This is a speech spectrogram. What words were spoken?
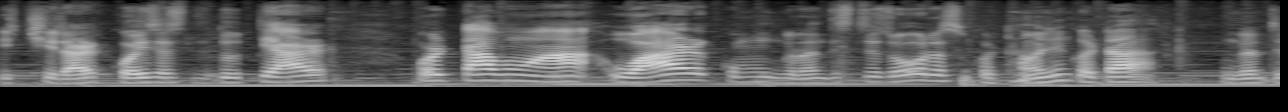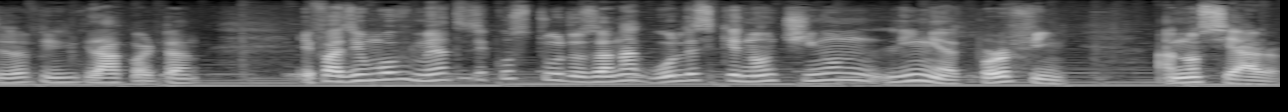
e tirar coisas do tear cortavam a, o ar como grandes tesouras, cortavam a gente cortar um grande tesouro fingindo que estava cortando, e faziam movimentos de costura usando agulhas que não tinham linhas. Por fim, anunciaram:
